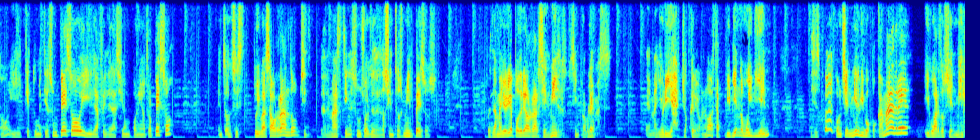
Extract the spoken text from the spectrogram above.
¿no? Y que tú metías un peso y la federación ponía otro peso. Entonces tú ibas ahorrando, si además tienes un sueldo de 200 mil pesos, pues la mayoría podría ahorrar 100 mil sin problemas. La mayoría, yo creo, ¿no? Hasta viviendo muy bien, dices, "Pues, con 100 mil vivo poca madre y guardo 100 mil.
